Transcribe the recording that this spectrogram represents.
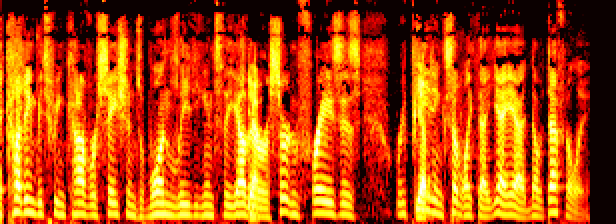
the cutting between conversations, one leading into the other, Yep. or certain phrases repeating, something like that. Yeah, yeah, no, definitely,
